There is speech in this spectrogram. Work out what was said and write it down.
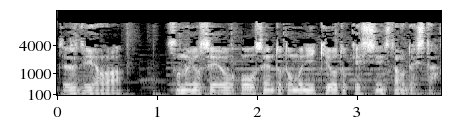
ゼルディアは、その余生を宝泉と共に生きようと決心したのでした。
